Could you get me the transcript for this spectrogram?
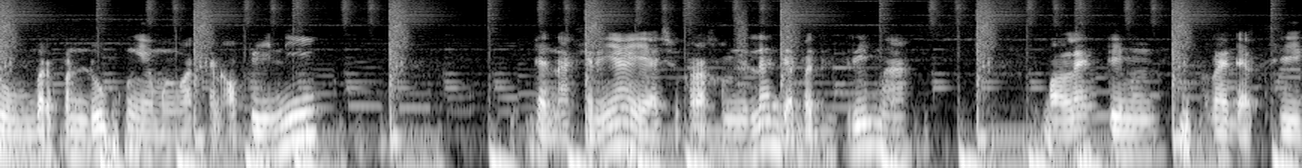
sumber pendukung yang menguatkan opini. Dan akhirnya ya syukur alhamdulillah dapat diterima oleh tim redaksi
